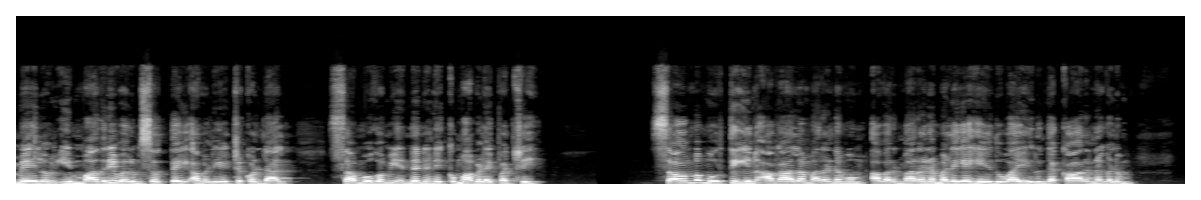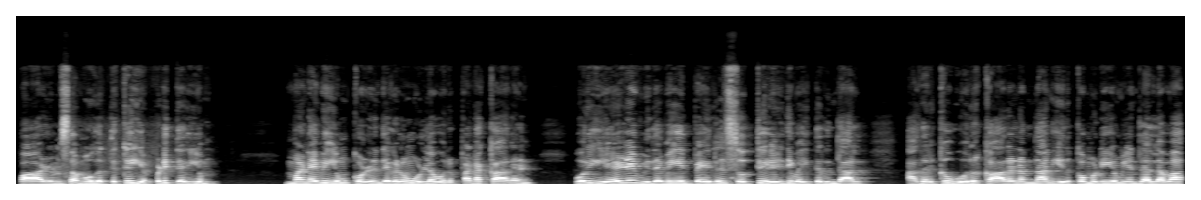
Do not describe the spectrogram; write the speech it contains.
மேலும் இம்மாதிரி வரும் சொத்தை அவள் ஏற்றுக்கொண்டால் சமூகம் என்ன நினைக்கும் அவளை பற்றி? சாம்பமூர்த்தியின் அகால மரணமும் அவர் மரணமடைய ஹேதுவாய் இருந்த காரணங்களும் பாழும் சமூகத்துக்கு எப்படி தெரியும்? மனைவியும் குழந்தைகளும் உள்ள ஒரு பணக்காரன் ஒரு ஏழை விதவியின் பெயரில் சொத்து எழுதி வைத்திருந்தால் அதற்கு ஒரு காரணம்தான் இருக்க முடியும் என்றல்லவா?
